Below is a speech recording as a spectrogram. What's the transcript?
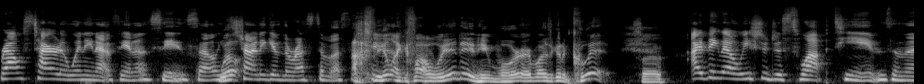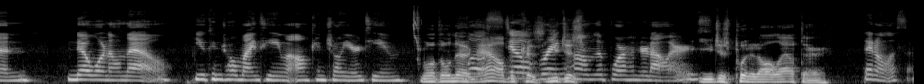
Ralph's tired of winning at fantasy, so he's Well, trying to give the rest of us a I chance. feel like if I win anymore, everybody's going to quit. So I think that we should just swap teams and then no one will know. You control my team, I'll control your team. well, they'll know We'll now still because bring you just home the four hundred dollars. you just put it all out there. They don't listen.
